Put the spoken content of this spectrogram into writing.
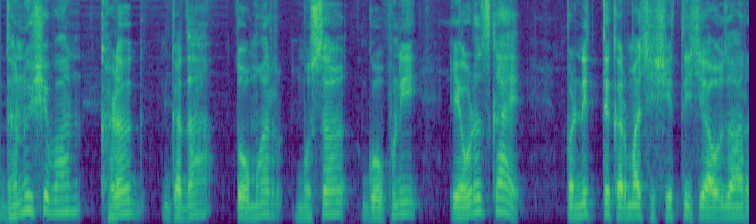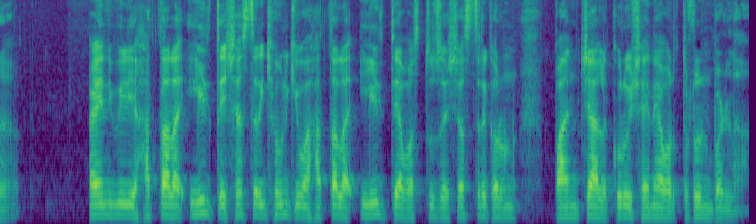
धनुष्यबाण खडग गदा तोमर मुसळ गोफणी एवढंच काय? पण नित्यकर्माची शेतीची अवजारं. ऐनवेळी हाताला येईल ते शस्त्र घेऊन किंवा हाताला येईल त्या वस्तूचं शस्त्र करून पांचाल कुरु सैन्यावर तुटून पडला.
